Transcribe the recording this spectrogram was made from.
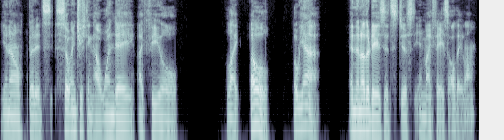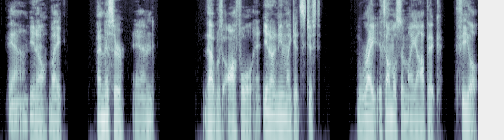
you know, but it's so interesting how one day I feel like, oh, oh, yeah. And then other days it's just in my face all day long, yeah. you know, like I miss her and that was awful. You know what I mean? Like it's just right. It's almost a myopic feel.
